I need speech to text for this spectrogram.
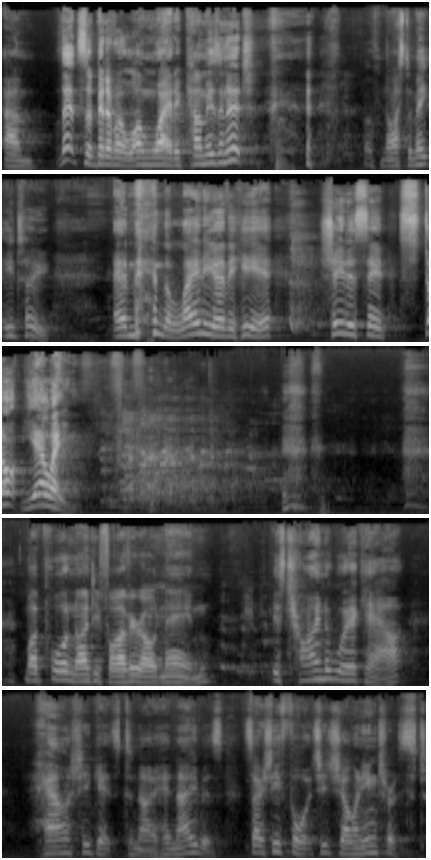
Um, that's a bit of a long way to come, isn't it? nice to meet you too. And then the lady over here, she just said, Stop yelling. My poor 95 year old Nan is trying to work out how she gets to know her neighbours. So she thought she'd show an interest.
